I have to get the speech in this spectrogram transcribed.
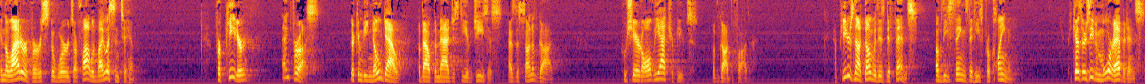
In the latter verse, the words are followed by listen to him. For Peter and for us, there can be no doubt about the majesty of Jesus as the Son of God, who shared all the attributes of God the Father. Now, Peter's not done with his defense of these things that he's proclaiming, because there's even more evidence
